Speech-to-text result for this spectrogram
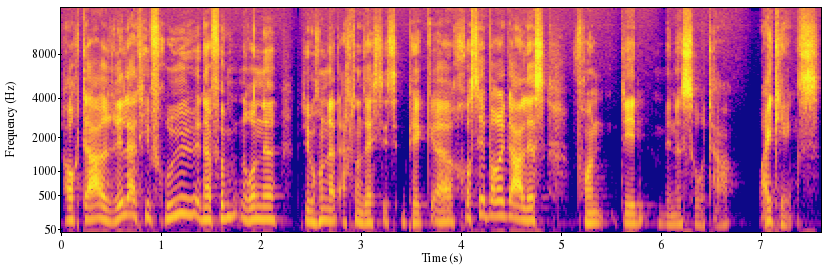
auch da relativ früh in der fünften Runde mit dem 168. Pick José Borregales von den Minnesota Vikings.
